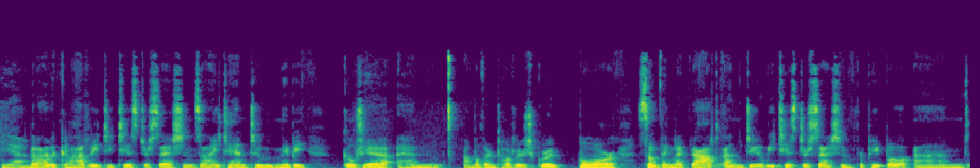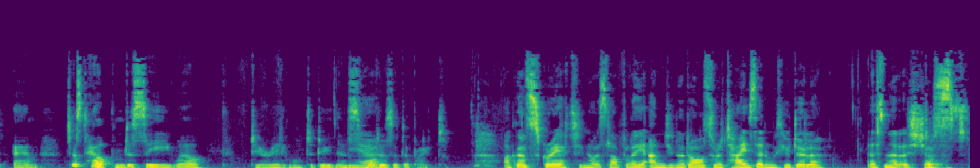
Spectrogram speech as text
Yeah. But I would gladly do taster sessions. I tend to maybe go to a, um, a mother and toddlers group Mm-hmm. or something like that and do a wee taster session for people and um, just help them to see, well, do you really want to do this? Yeah. What is it about? Oh, that's great. You know, it's lovely. And, you know, it all sort of ties in with your doula, isn't it? It's just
